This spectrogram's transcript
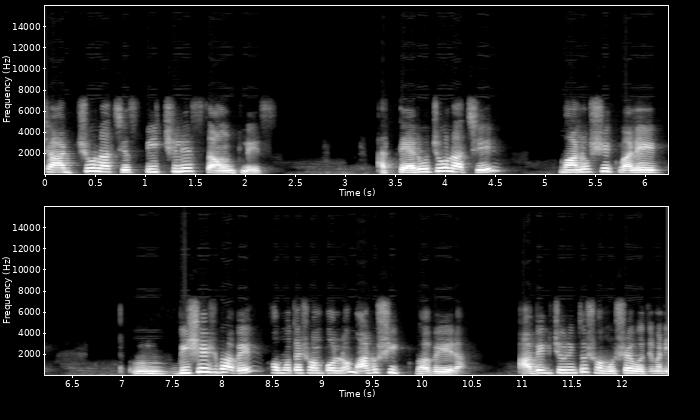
চারজন আছে স্পিচলেস সাউন্ডলেস আর তেরো জন আছে মানসিক মানে বিশেষভাবে ক্ষমতা সম্পন্ন মানসিক ভাবে এরা। আবেগজনিত সমস্যায় হচ্ছে মানে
